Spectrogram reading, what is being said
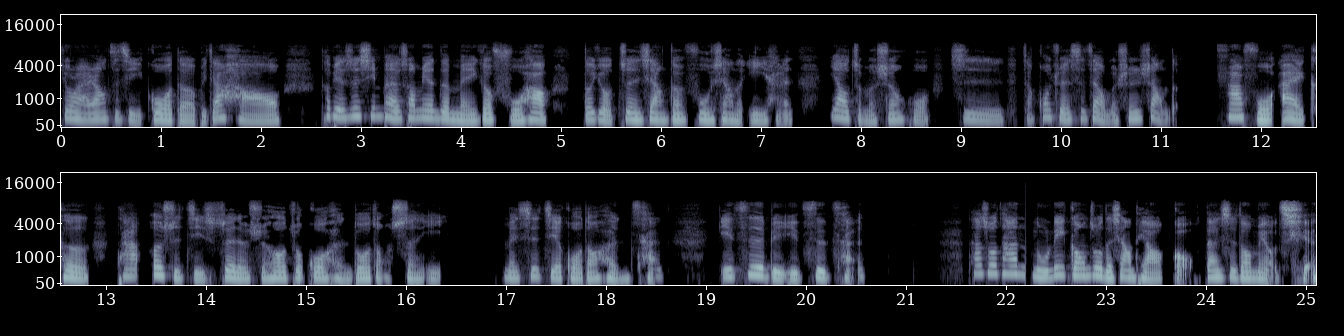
用来让自己过得比较好。特别是星盘上面的每一个符号都有正向跟负向的意涵，要怎么生活是掌控权是在我们身上的。哈佛艾克他二十几岁的时候做过很多种生意。每次结果都很惨，一次比一次惨。他说他努力工作的像条狗，但是都没有钱。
